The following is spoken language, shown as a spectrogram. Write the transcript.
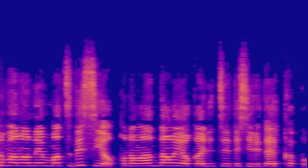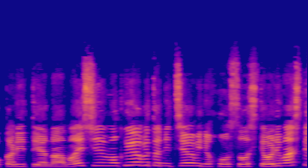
う間の年末ですよ。このワンタンは妖怪について知りたいカッコカリっていうのは毎週木曜日と日曜日に放送しておりまして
